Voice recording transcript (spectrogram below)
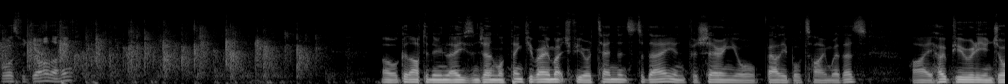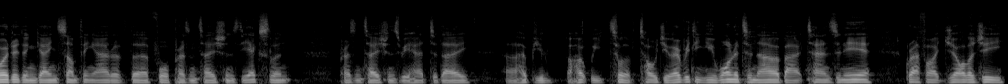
applause for John, I think. Oh, good afternoon, ladies and gentlemen. Thank you very much for your attendance today and for sharing your valuable time with us. I hope you really enjoyed it and gained something out of the four presentations, the excellent presentations we had today. Uh, I hope you, I hope we sort of told you everything you wanted to know about Tanzania, graphite geology,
